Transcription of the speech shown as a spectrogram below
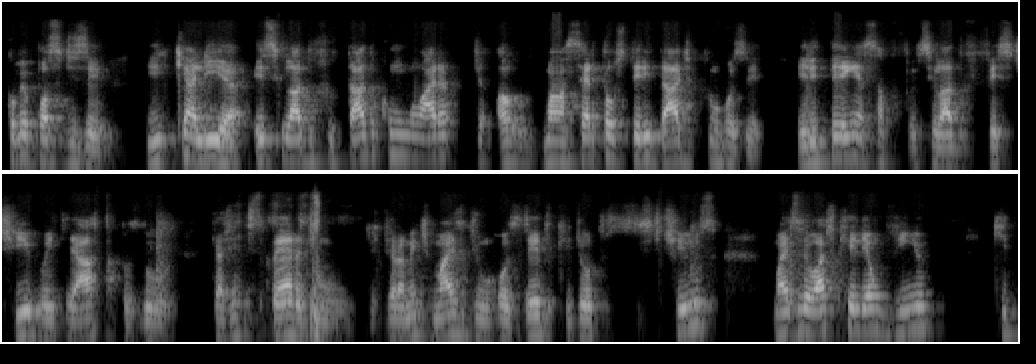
como eu posso dizer, e que alia esse lado frutado com uma, área de, uma certa austeridade para um rosé. Ele tem essa, esse lado festivo, entre aspas, do que a gente espera de um, de, geralmente mais de um rosé do que de outros estilos, mas eu acho que ele é um vinho que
